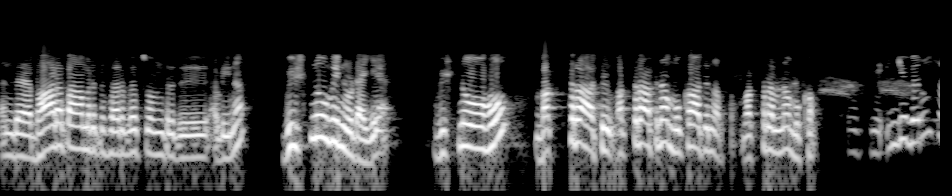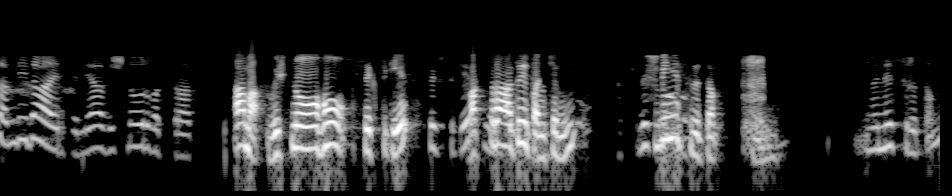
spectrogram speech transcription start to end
இந்த பாரதாமிருத சர்வஸ்வம்ன்றது அப்படின்னா விஷ்ணுவினுடைய விஷ்ணோஹோ வக்ராத்து வக்ராத்துனா முகாத்துன்னு அர்த்தம். வக்ரம்னா முகம். ஓகே இங்க வெறும் சந்தி தான் ஆயிருக்கு இல்லையா? விஷ்ணோர் வக்ராத். ஆமா விஷ்ணோஹோ சிக்ஸ்த் கேஸ் சிக்ஸ்த் கேஸ் வக்ராத்து பஞ்சமி விஷ்ணு வினிஸ்ருதம். வினிஸ்ருதம்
